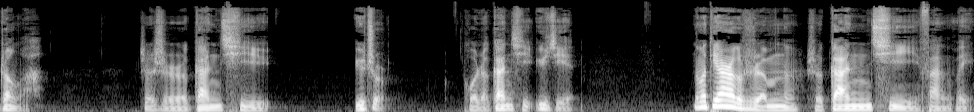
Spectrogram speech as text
证啊。这是肝气郁滞，或者肝气郁结。那么第二个是什么呢？是肝气犯胃，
